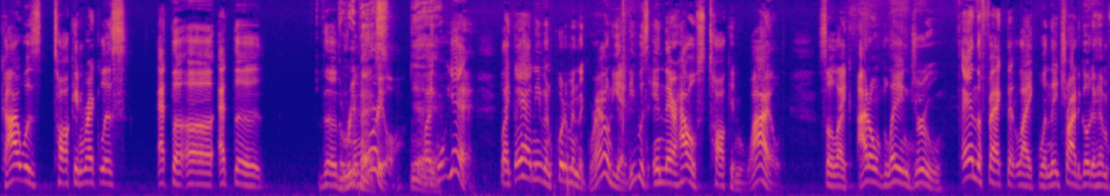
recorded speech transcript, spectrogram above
Kai was talking reckless at the uh at the the, The memorial. Yeah, like yeah. well, yeah, like they hadn't even put him in the ground yet. He was in their house talking wild. So like I don't blame Drew, and the fact that like when they tried to go to him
